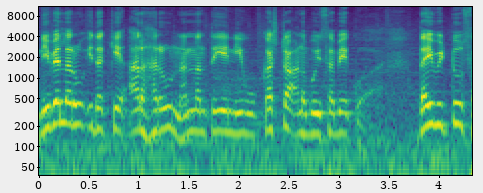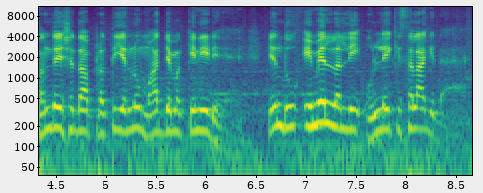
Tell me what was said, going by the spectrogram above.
ನೀವೆಲ್ಲರೂ ಇದಕ್ಕೆ ಅರ್ಹರು, ನನ್ನಂತೆಯೇ ನೀವು ಕಷ್ಟ ಅನುಭವಿಸಬೇಕು. ದಯವಿಟ್ಟು ಸಂದೇಶದ ಪ್ರತಿಯನ್ನು ಮಾಧ್ಯಮಕ್ಕೆ ನೀಡಿ ಎಂದು ಇಮೇಲ್ನಲ್ಲಿ ಉಲ್ಲೇಖಿಸಲಾಗಿದೆ.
